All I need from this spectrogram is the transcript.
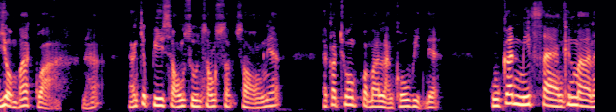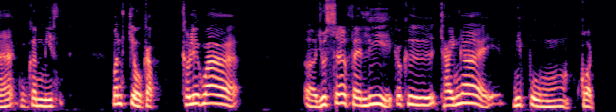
นิยมมากกว่านะฮะหลังจากปี 2022 เนี่ย แล้วก็ช่วงประมาณหลังโควิดเนี่ย Google Meet แซงขึ้นมานะฮะ Google Meet มันเกี่ยวกับเขาเรียกว่าเอ่อ user friendly ก็คือใช้ง่ายมีปุ่มกด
